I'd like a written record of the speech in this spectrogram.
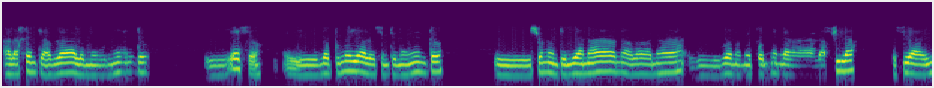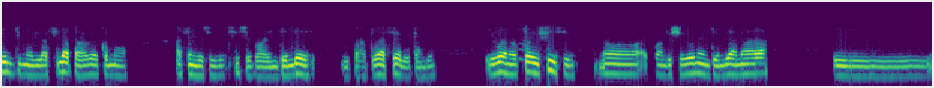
a la gente hablar, los movimientos, y eso. Y lo primero ya los entrenamientos, y yo no entendía nada, no hablaba nada, y bueno, me ponía en la, la fila, decía el último en la fila para ver cómo hacen los ejercicios, para entender y para poder hacerlo también. Y bueno, fue difícil, no cuando llegó no entendía nada y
